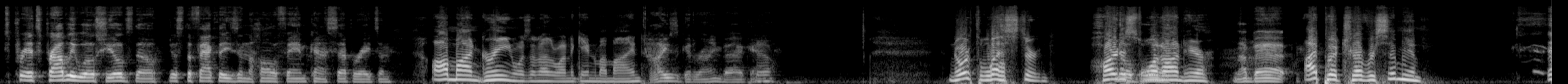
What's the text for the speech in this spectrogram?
it's, pr- it's probably Will Shields though. Just the fact that he's in the Hall of Fame kind of separates him. Ahman Green was another one that came to my mind. Oh, he's a good running back. Yeah, Yeah. Northwestern, hardest Oh, one on here. not bad. I put Trevor Siemian.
